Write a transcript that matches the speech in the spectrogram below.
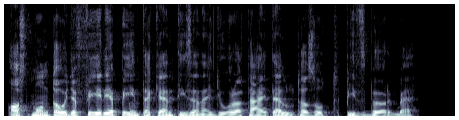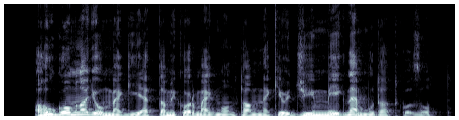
Azt mondta, hogy a férje pénteken 11 óra tájt elutazott Pittsburghbe. A húgom nagyon megijedt, amikor megmondtam neki, hogy Jim még nem mutatkozott.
